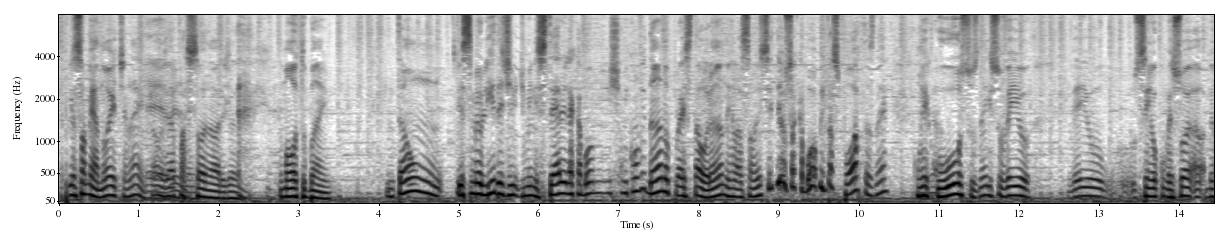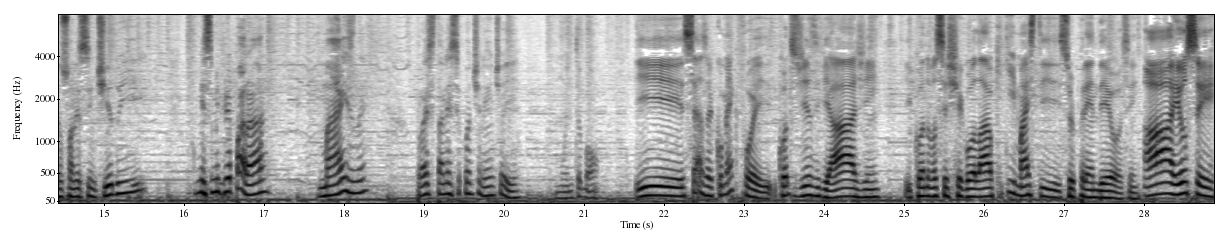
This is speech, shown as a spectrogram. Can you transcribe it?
É porque é só meia-noite, né? Então É, já passou na hora de tomar outro banho. Então, esse meu líder de, de ministério, ele acabou me, me convidando para estar orando em relação a isso. E Deus acabou abrindo as portas, né? Com recursos, né? Isso veio, veio, o Senhor conversou, a abençoar nesse sentido e comecei a me preparar mais, né? Para estar nesse continente aí. Muito bom. E César, como é que foi? Quantos dias de viagem? E quando você chegou lá, o que, que mais te surpreendeu, assim? Ah, eu sei.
